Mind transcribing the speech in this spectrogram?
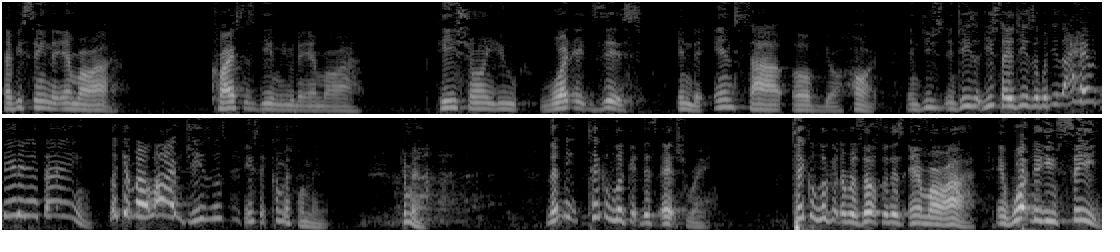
Have you seen the MRI? Christ is giving you the MRI. He's showing you what exists in the inside of your heart. And Jesus, and Jesus, you say, Jesus, but Jesus, I haven't did anything. Look at my life, Jesus. And he said, come here for a minute. Come here. Let me take a look at this x-ray. Take a look at the results of this MRI. And what do you see?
